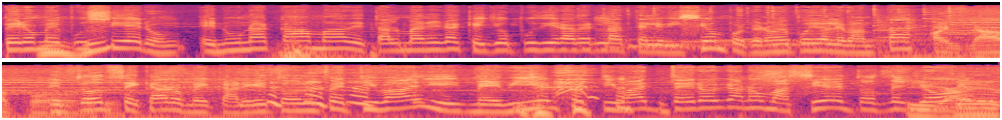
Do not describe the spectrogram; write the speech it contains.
pero me pusieron en una cama de tal manera que yo pudiera ver la televisión porque no me podía levantar. Ay, la. Entonces, claro, me cargué todo el festival y me vi el festival entero y ganó Maciel. Entonces Sí, yo, bueno,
